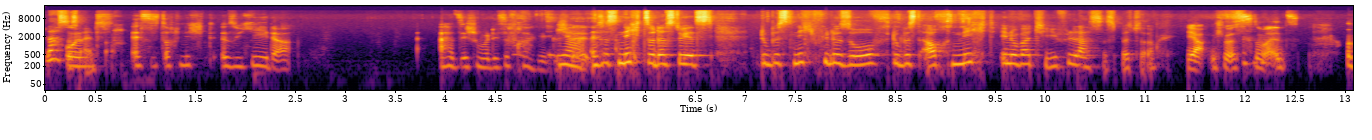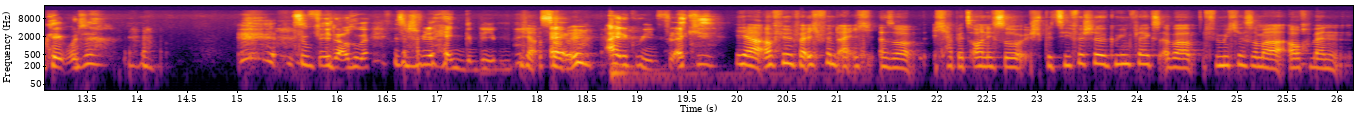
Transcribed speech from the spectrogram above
Lass es Und einfach. es ist doch nicht, also jeder hat sich schon mal diese Frage Ja, gestellt. es ist nicht so, dass du jetzt, du bist nicht Philosoph, du bist auch nicht innovativ. Lass es bitte. Ja, ich weiß, was du meinst. Okay, gut. Zu viel darüber. Wir sind schon wieder hängen geblieben. Ja, sorry. Eine Green Flag. Ja, auf jeden Fall. Ich finde eigentlich, also ich habe jetzt auch nicht so spezifische Green Flags, aber für mich ist immer auch, wenn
